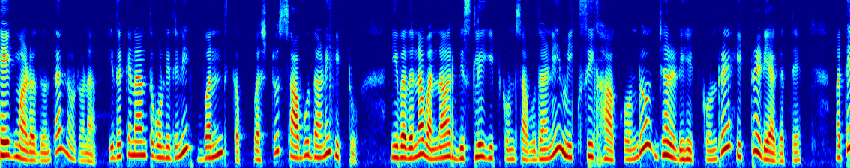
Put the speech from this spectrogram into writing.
ಹೇಗೆ ಮಾಡೋದು ಅಂತ ನೋಡೋಣ. ಇದಕ್ಕೆ ನಾನು ತೊಗೊಂಡಿದ್ದೀನಿ ಒಂದು ಕಪ್ಪಷ್ಟು ಸಾಬುದಾಣಿ ಹಿಟ್ಟು. ನೀವು ಅದನ್ನು ಒನ್ ಅವರ್ ಬಿಸಿಲಿಗೆ ಇಟ್ಕೊಂಡು ಸಾಬುದಾಣಿ ಮಿಕ್ಸಿಗೆ ಹಾಕ್ಕೊಂಡು ಜರಡಿ ಇಟ್ಕೊಂಡ್ರೆ ಹಿಟ್ಟು ರೆಡಿ ಆಗುತ್ತೆ. ಮತ್ತು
